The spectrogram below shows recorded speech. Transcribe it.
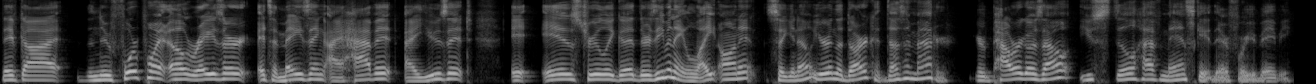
They've got the new 4.0 razor. It's amazing. I have it. I use it. It is truly good. There's even a light on it. So, you know, you're in the dark. It doesn't matter. Your power goes out. You still have Manscaped there for you, baby.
